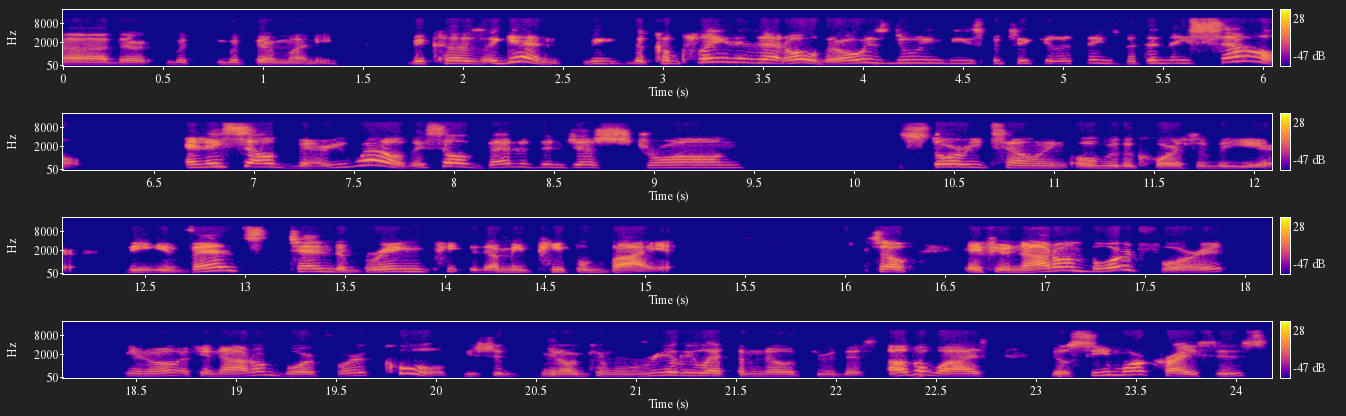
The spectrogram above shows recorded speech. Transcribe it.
uh their with, with their money because again, the the complaint is that oh they're always doing these particular things, but then they sell, and they sell very well. They sell better than just strong storytelling over the course of a year. The events tend to bring, I mean, people buy it. So if you're not on board for it, you know, if you're not on board for it, cool. You should, you know, you can really let them know through this. Otherwise, you'll see more crisis,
